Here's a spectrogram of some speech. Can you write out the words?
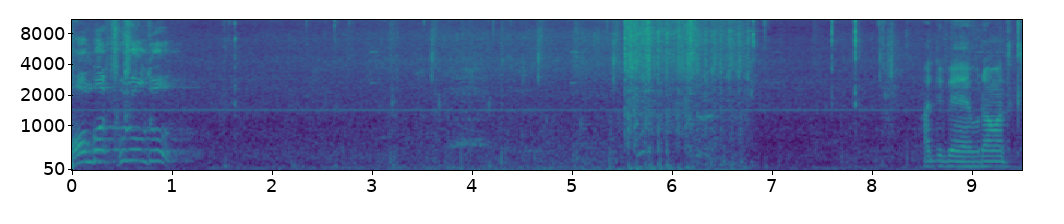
Bomba kuruldu. Hadi be vuramadık.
